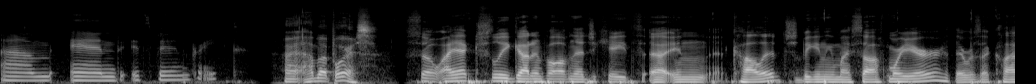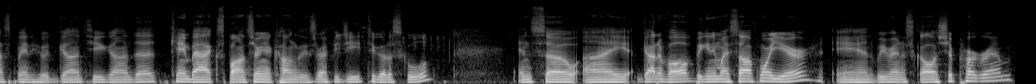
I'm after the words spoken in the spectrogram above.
um, and it's been great. All right, how about Boris? So I actually got involved in Educate uh, in college, beginning of my sophomore year. There was a classmate who had gone to Uganda, came back sponsoring a Congolese refugee to go to school. And so I got involved beginning my sophomore year, and we ran a scholarship program.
